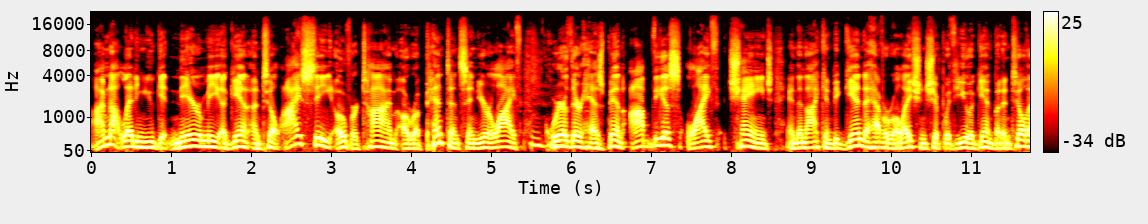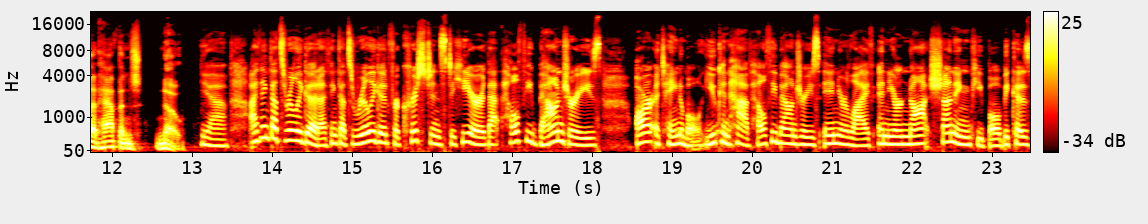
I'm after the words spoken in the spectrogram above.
I'm not letting you get near me again until I see over time a repentance in your life. Mm-hmm where there has been obvious life change, and then I can begin to have a relationship with you again. But until that happens, no. Yeah, I think that's really good. I think that's really good for Christians to hear that healthy boundaries are attainable. You can have healthy boundaries in your life and you're not shunning people because,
